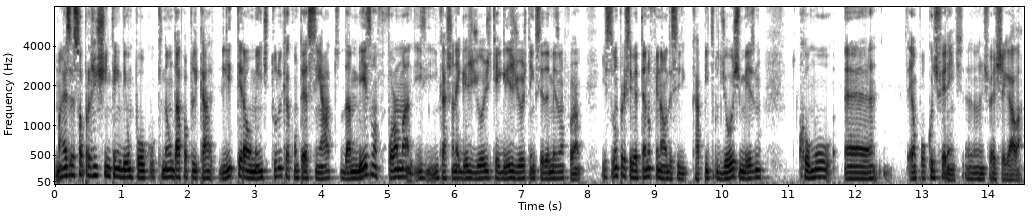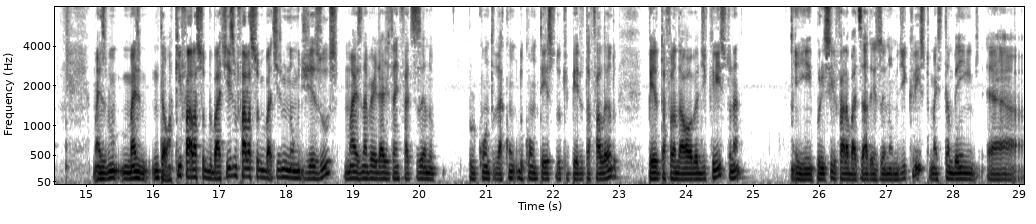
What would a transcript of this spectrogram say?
Mas é só para a gente entender um pouco que não dá para aplicar literalmente tudo que acontece em Atos da mesma forma e encaixar na igreja de hoje, que a igreja de hoje tem que ser da mesma forma. Isso vocês vão perceber até no final desse capítulo de hoje mesmo, como é, é um pouco diferente. A gente vai chegar lá. Mas, mas então, aqui fala sobre o batismo, fala sobre o batismo em nome de Jesus, mas na verdade está enfatizando por conta da, do contexto do que Pedro está falando. Pedro está falando da obra de Cristo, né? E por isso ele fala batizado em nome de Cristo, mas também, é,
